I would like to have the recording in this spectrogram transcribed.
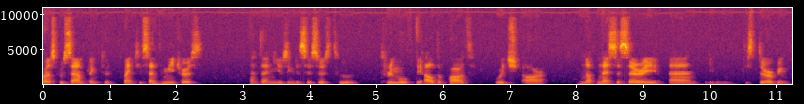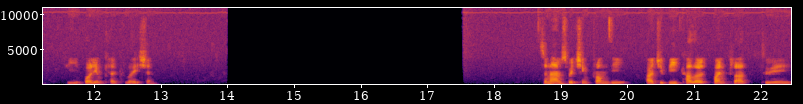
first resampling to 20 centimeters and then using the scissors to, to remove the outer parts which are not necessary and even disturbing the volume calculation. So now I'm switching from the RGB colored point cloud to a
